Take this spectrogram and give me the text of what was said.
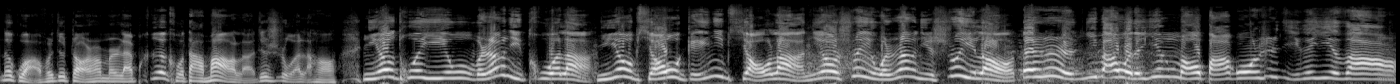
那寡妇就找上门来，破口大骂了，就说了：“哈，你要脱衣服，我让你脱了；你要嫖，我给你嫖了；你要睡，我让你睡了。但是你把我的阴毛拔光，是几个意思啊？”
